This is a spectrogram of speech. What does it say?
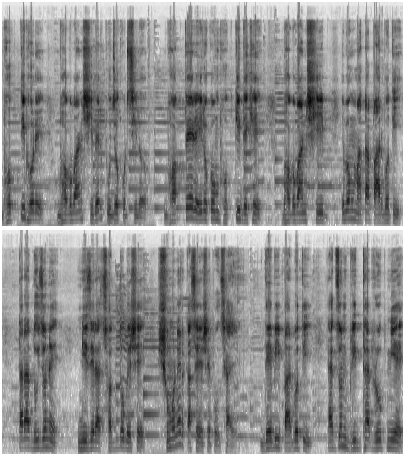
ভক্তি ভরে ভগবান শিবের পুজো করছিল। ভক্তের এইরকম ভক্তি দেখে ভগবান শিব এবং মাতা পার্বতী, তারা দুইজনে নিজেরা ছদ্মবেশে সুমনের কাছে এসে পৌঁছায়। দেবী পার্বতী একজন বৃদ্ধার রূপ নিয়ে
